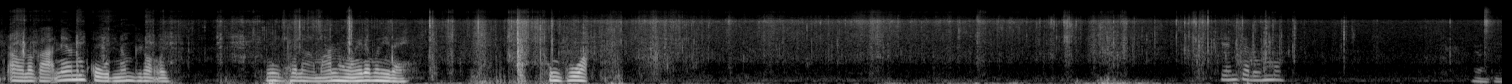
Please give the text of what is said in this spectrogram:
ดเอาและกะแนวน้ำกูดน้ำพี่น้องเอ้ยโอ้คนหามันหอยได้บ่นี่ไดพุงพวกเขียนจะล้มบ่อย่างที่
